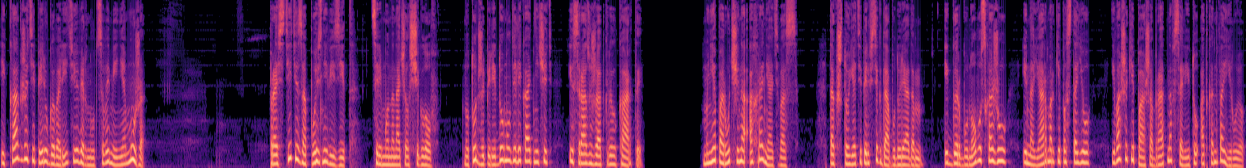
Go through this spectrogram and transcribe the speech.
И как же теперь уговорить ее вернуться в имение мужа? Простите за поздний визит, церемонно начал Щеглов, но тут же передумал деликатничать и сразу же открыл карты. Мне поручено охранять вас. Так что я теперь всегда буду рядом. И к Горбунову схожу, и на ярмарке постою, и ваш экипаж обратно в Солиту отконвоирую.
